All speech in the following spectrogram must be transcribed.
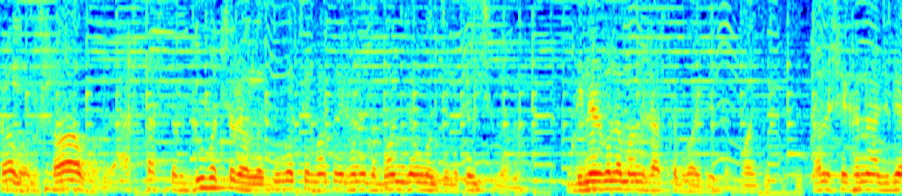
সব হবে সব হবে। আস্তে আস্তে। দু বছর হলো দু বছর মতো এখানে তো বন জঙ্গল ছিল কেউ ছিল না। দিনের বেলা মানুষ আসতে ভয় পেত। ভয় পেতে তাহলে সেখানে আজকে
